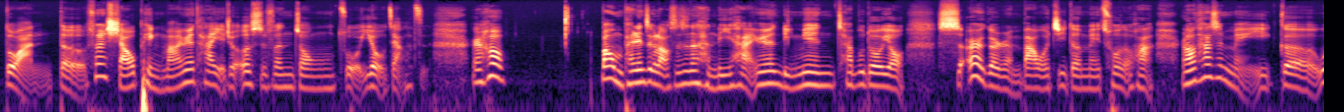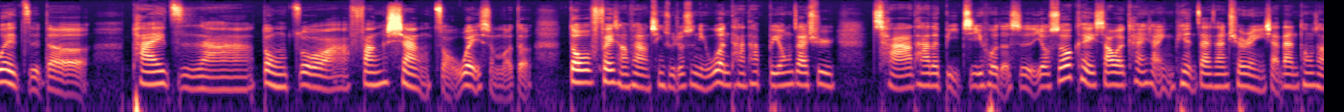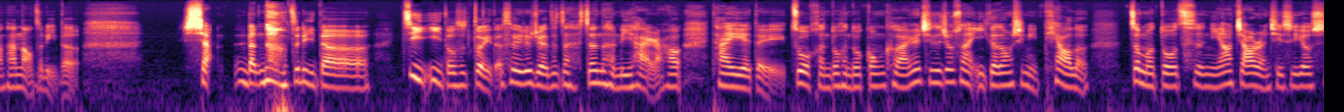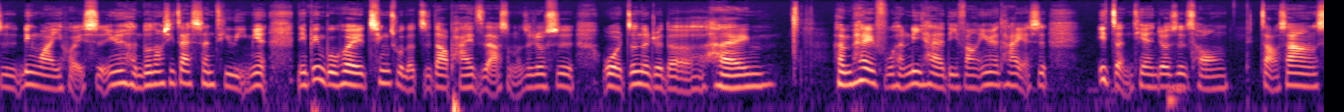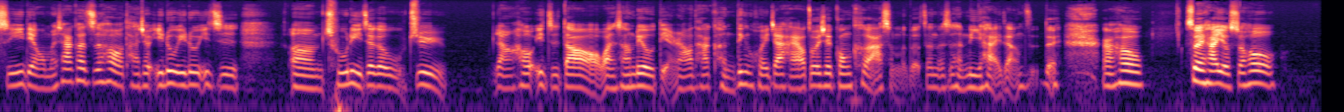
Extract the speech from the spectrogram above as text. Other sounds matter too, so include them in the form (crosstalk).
短的算小品嘛，因为它也就二十分钟左右这样子。然后帮我们排练这个老师真的很厉害，因为里面差不多有十二个人吧，我记得没错的话。然后他是每一个位置的拍子啊、动作啊、方向、走位什么的都非常非常清楚。就是你问他，他不用再去查他的笔记，或者是有时候可以稍微看一下影片，再三确认一下。但通常他脑子里的。想的脑 (laughs) 子里的记忆都是对的，所以就觉得这真真的很厉害。然后他也得做很多很多功课啊，因为其实就算一个东西你跳了这么多次，你要教人其实又是另外一回事。因为很多东西在身体里面，你并不会清楚的知道拍子啊什么。这就是我真的觉得还很佩服、很厉害的地方。因为他也是一整天，就是从早上十一点我们下课之后，他就一路一路一直嗯处理这个舞剧。然后一直到晚上六点，然后他肯定回家还要做一些功课啊什么的，真的是很厉害这样子，对。然后，所以他有时候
